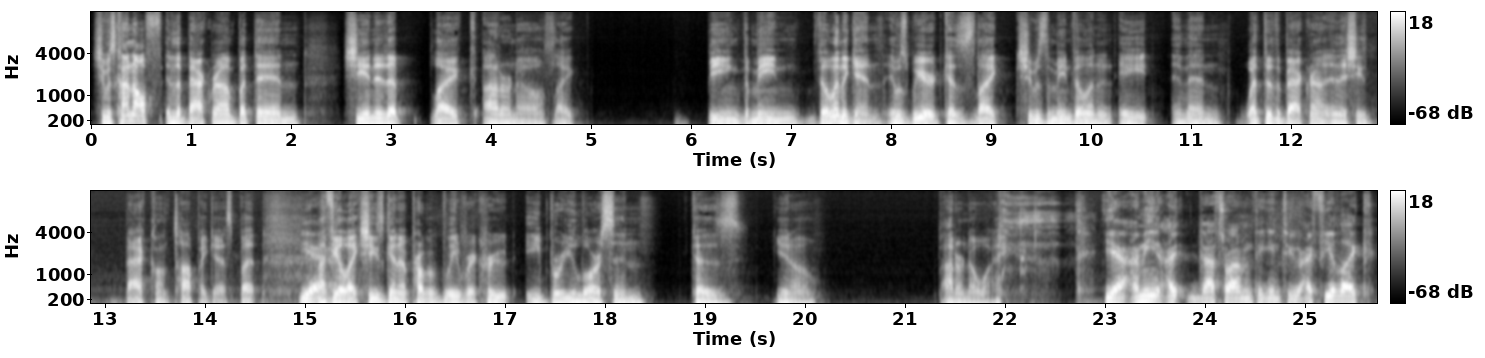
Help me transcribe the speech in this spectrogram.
she was kind of off in the background, but then she ended up like I don't know, like being the main villain again. It was weird because like she was the main villain in eight, and then went through the background, and then she's back on top, I guess. But Yeah. I feel like she's gonna probably recruit a Brie Larson because you know I don't know why. Yeah, I mean, I that's what I'm thinking too. I feel like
